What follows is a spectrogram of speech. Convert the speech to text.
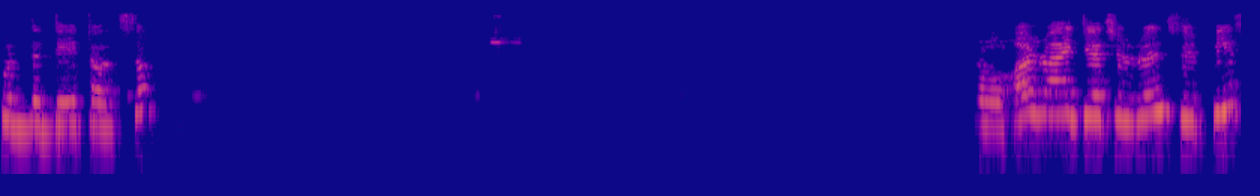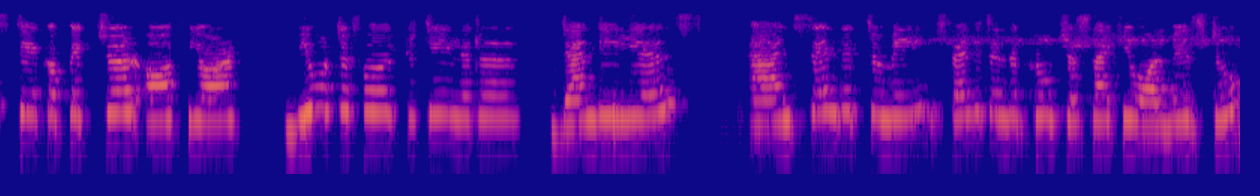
Put the date also. So, all right, dear children, so please take a picture of your beautiful, pretty little dandelions and send it to me. Send it in the group just like you always do.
